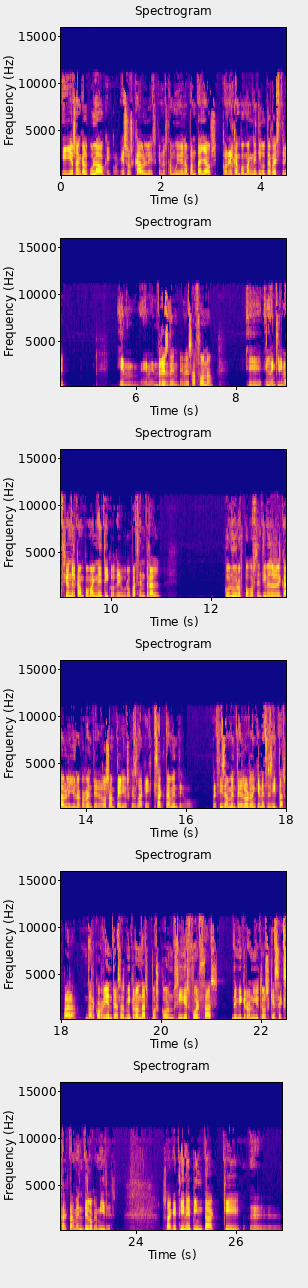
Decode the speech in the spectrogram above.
ellos han calculado que con esos cables, que no están muy bien apantallados, con el campo magnético terrestre, en, en, en Dresden, en esa zona, eh, en la inclinación del campo magnético de Europa Central, con unos pocos centímetros de cable y una corriente de 2 amperios, que es la que exactamente o precisamente del orden que necesitas para dar corriente a esas microondas, pues consigues fuerzas de micronewtons, que es exactamente lo que mides. O sea, que tiene pinta que, eh,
